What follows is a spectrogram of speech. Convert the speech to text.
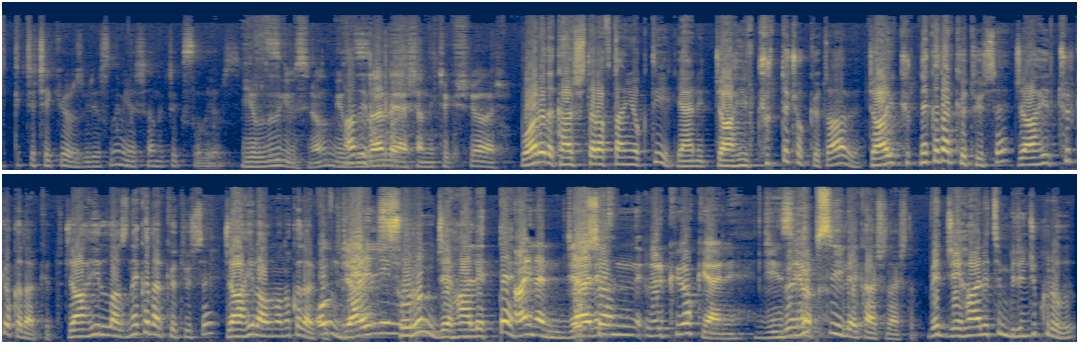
Gittikçe çekiyoruz biliyorsun değil mi? Yaşlandıkça kısalıyoruz. Yıldız gibisin oğlum. Yıldızlar da yaşlandıkça küçülüyorlar. Bu arada karşı taraftan yok değil. Yani cahil Kürt de çok kötü abi. Cahil Kürt ne kadar kötüyse cahil Türk o kadar kötü. Cahil Laz ne kadar kötüyse cahil Alman o kadar kötü. Oğlum cahilliğin... Sorun cehalette. Aynen cehaletin ırkı yok yani. Cinsi Ve yok. hepsiyle karşılaştım. Ve cehaletin birinci kuralı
